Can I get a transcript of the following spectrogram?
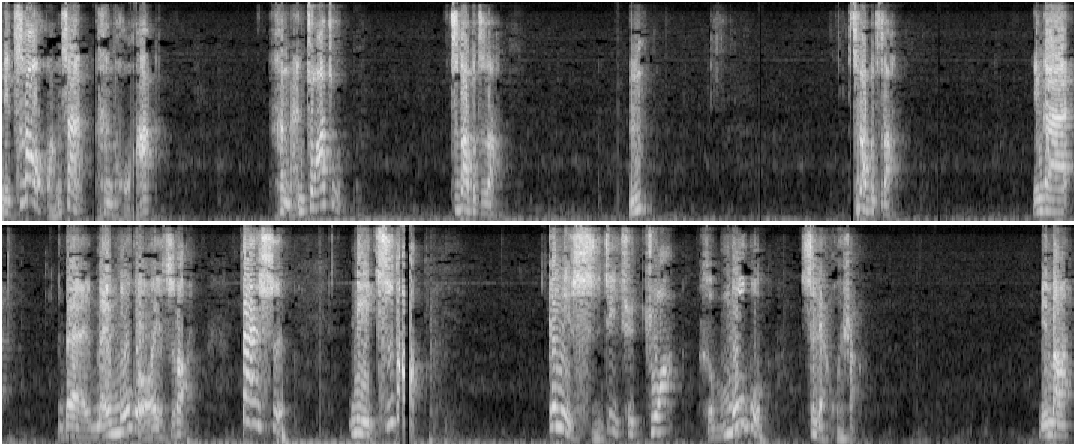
你知道黄鳝很滑，很难抓住，知道不知道？嗯，知道不知道？应该对，没摸过我也知道，但是你知道，跟你实际去抓和摸过是两回事儿，明白吗？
